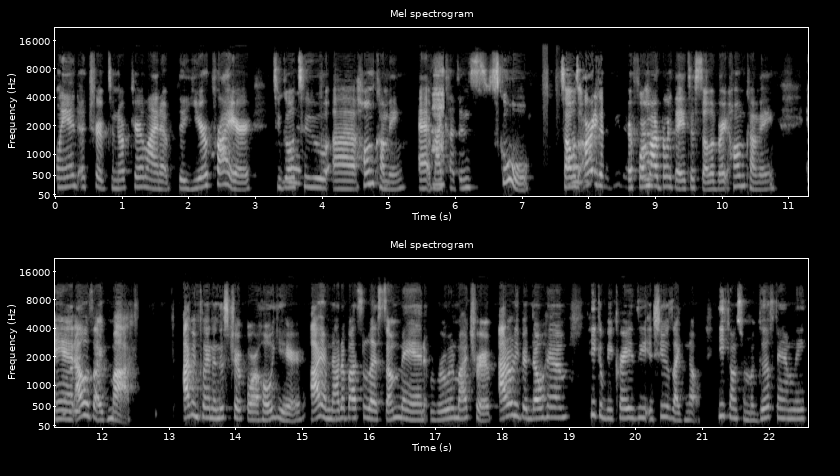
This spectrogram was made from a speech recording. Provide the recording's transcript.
planned a trip to North Carolina the year prior to go to uh, homecoming at my cousin's school. So I was already going to be there for my birthday to celebrate homecoming. And I was like, Ma, I've been planning this trip for a whole year. I am not about to let some man ruin my trip. I don't even know him. He could be crazy. And she was like, No, he comes from a good family.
